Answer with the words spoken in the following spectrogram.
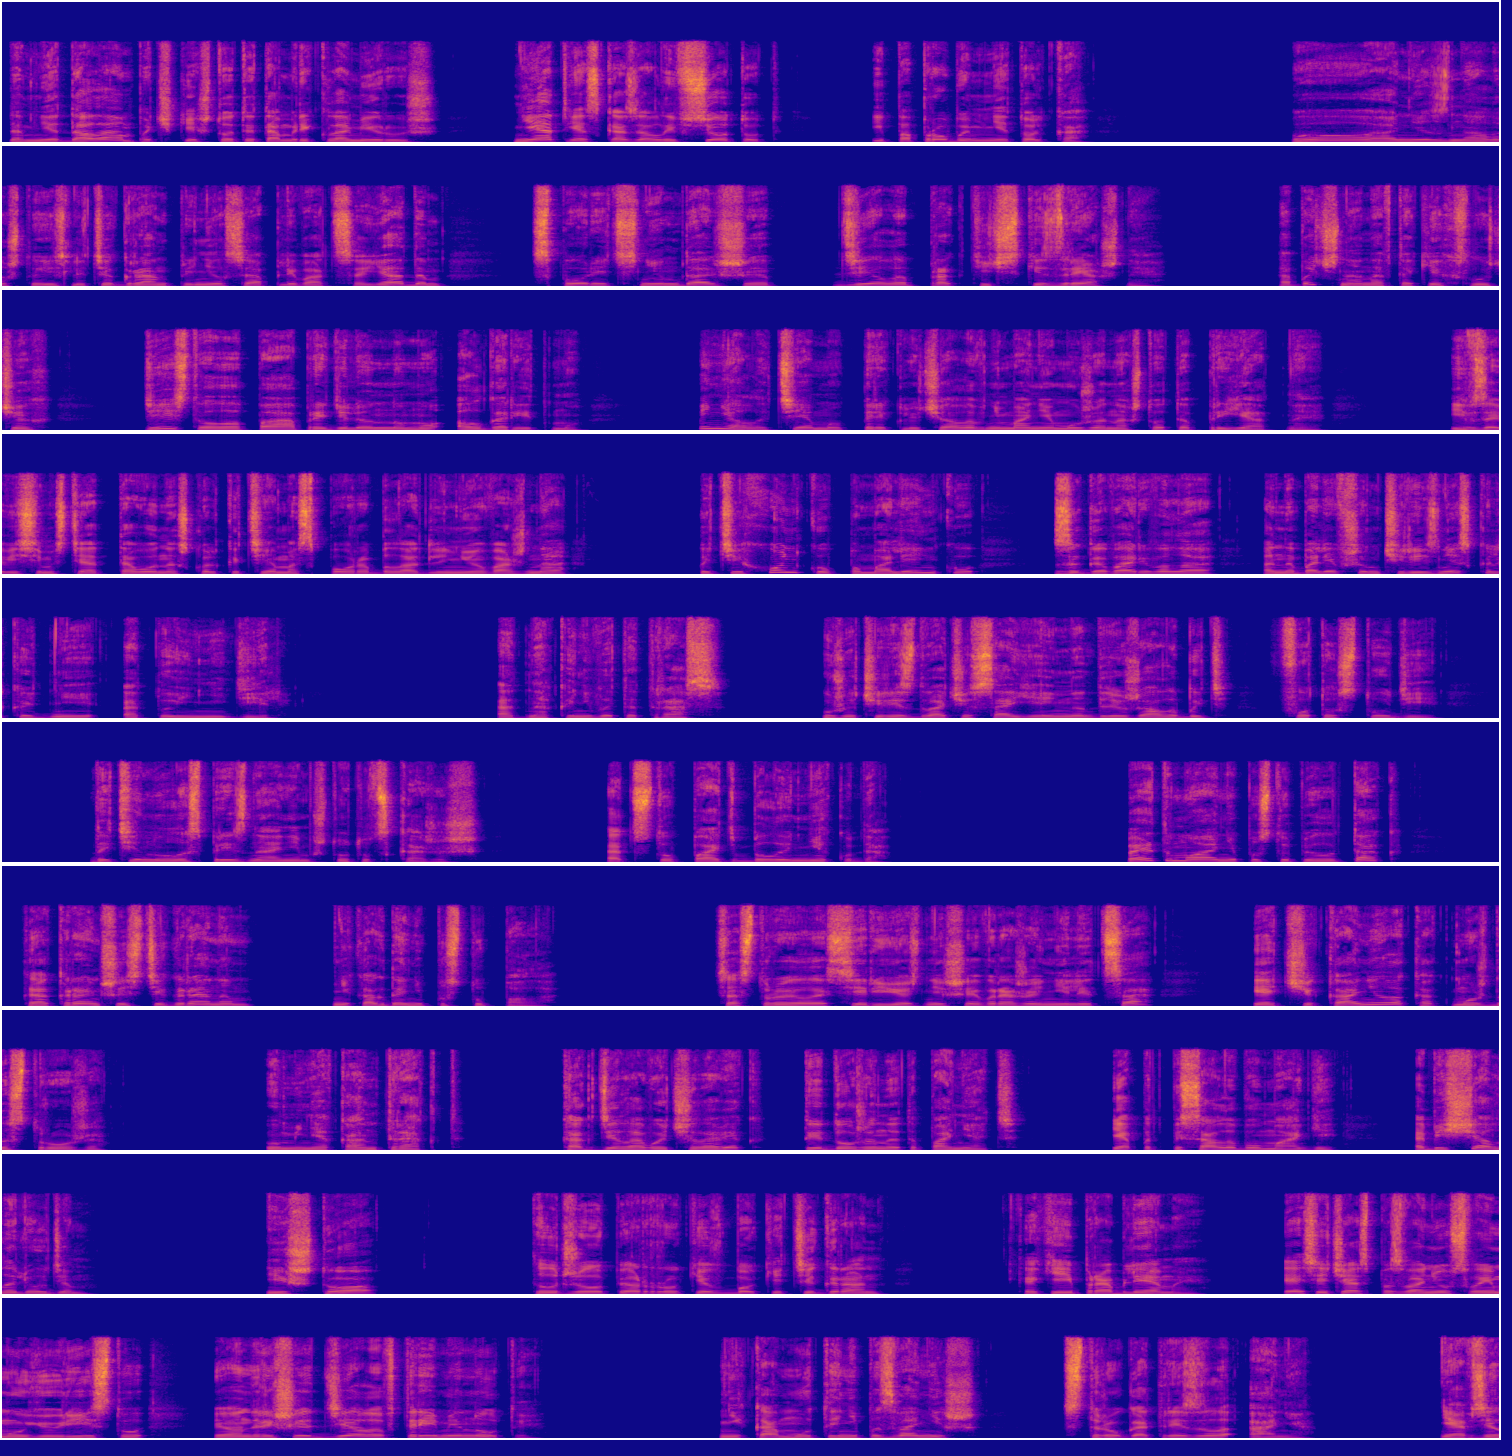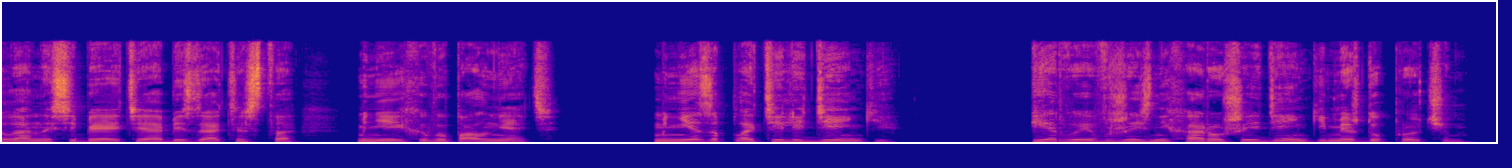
«Да мне до лампочки, что ты там рекламируешь. Нет, я сказал, и все тут. И попробуй мне только». О, Аня знала, что если Тигран принялся плеваться ядом, спорить с ним дальше — дело практически зряшное. Обычно она в таких случаях действовала по определенному алгоритму, меняла тему, переключала внимание мужа на что-то приятное. И в зависимости от того, насколько тема спора была для нее важна, потихоньку, помаленьку — заговаривала о наболевшем через несколько дней, а то и недель. Однако не в этот раз. Уже через два часа ей надлежало быть в фотостудии. Дотянула с признанием, что тут скажешь. Отступать было некуда. Поэтому Аня поступила так, как раньше с Тиграном никогда не поступала. Состроила серьезнейшее выражение лица и отчеканила как можно строже. «У меня контракт. Как деловой человек, ты должен это понять. Я подписала бумаги, обещала людям». «И что?» Тут же упер руки в боки Тигран. «Какие проблемы? Я сейчас позвоню своему юристу, и он решит дело в три минуты». «Никому ты не позвонишь», — строго отрезала Аня. «Я взяла на себя эти обязательства, мне их и выполнять. Мне заплатили деньги. Первые в жизни хорошие деньги, между прочим.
